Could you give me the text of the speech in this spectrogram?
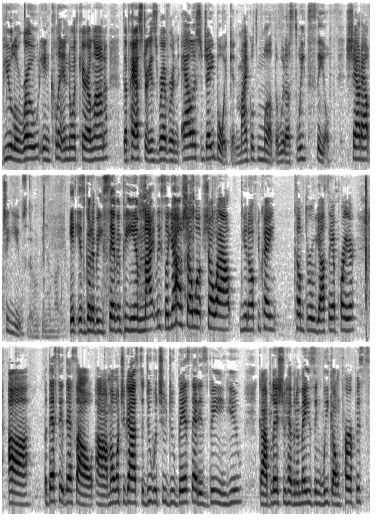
Beulah Road in Clinton, North Carolina. The pastor is Reverend Alice J. Boykin, Michael's mother, with a sweet self. Shout out to you. 7 p.m. Nightly. It is going to be 7 p.m. nightly. So y'all show up, show out. You know, if you can't come through, y'all say a prayer. Uh, but that's it. That's all. Um, I want you guys to do what you do best. That is being you. God bless you. Have an amazing week on purpose.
